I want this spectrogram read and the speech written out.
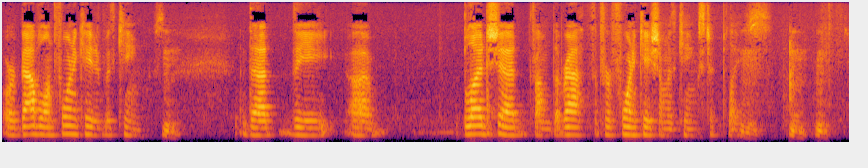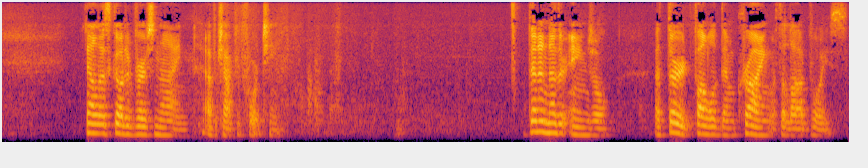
or Babylon fornicated with kings. Hmm. That the uh, bloodshed from the wrath for fornication with kings took place. Now let's go to verse 9 of chapter 14. Then another angel, a third, followed them, crying with a loud voice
